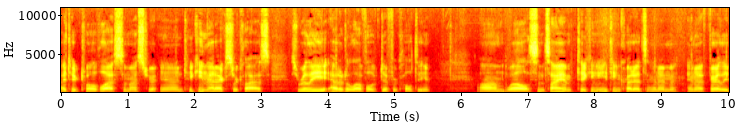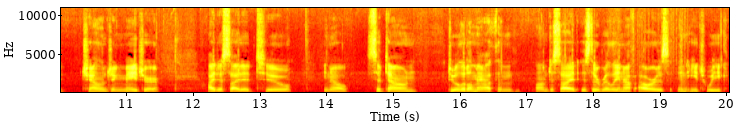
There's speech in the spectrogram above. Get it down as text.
I took 12 last semester, and taking that extra class has really added a level of difficulty. Um, well, since I am taking 18 credits and I'm in a fairly challenging major, I decided to, you know, sit down, do a little math, and um, decide is there really enough hours in each week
